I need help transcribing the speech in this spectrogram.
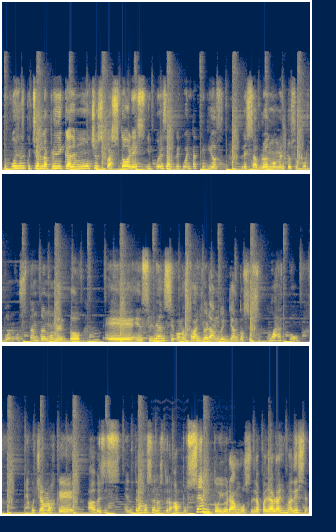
Tú puedes escuchar la prédica de muchos pastores y puedes darte cuenta que Dios les habló en momentos oportunos, tanto en momentos eh, en silencio cuando estaban llorando y llantos en su cuarto. Escuchamos que a veces entramos a nuestro aposento y oramos, la palabra misma dice.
